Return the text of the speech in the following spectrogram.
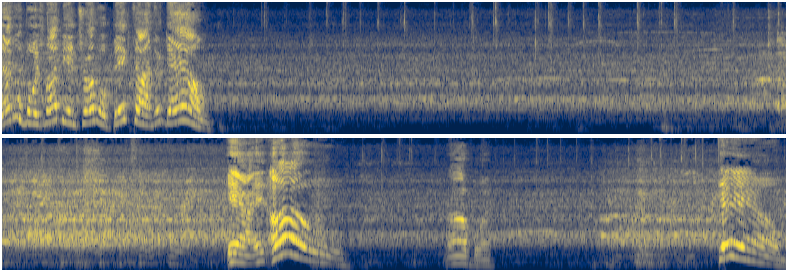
The Boys might be in trouble big time. They're down. Yeah, and oh! Oh boy. Damn!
